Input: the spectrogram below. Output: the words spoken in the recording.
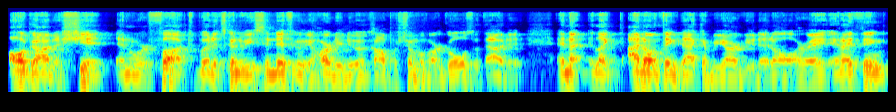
all gone to shit and we're fucked, but it's going to be significantly harder to accomplish some of our goals without it. And I, like, I don't think that can be argued at all, right? And I think,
